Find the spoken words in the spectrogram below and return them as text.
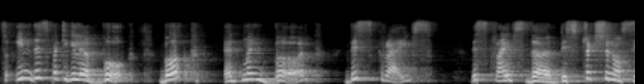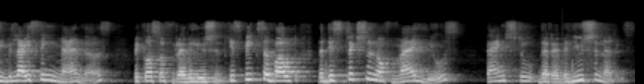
So, in this particular book, Burke, Edmund Burke describes describes the destruction of civilizing manners because of revolution. He speaks about the destruction of values thanks to the revolutionaries.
